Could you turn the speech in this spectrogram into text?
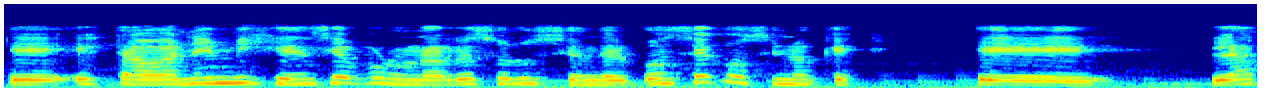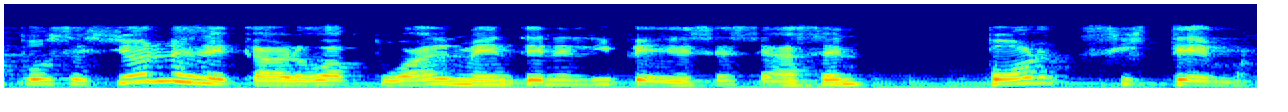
eh, estaban en vigencia por una resolución del Consejo, sino que las posesiones de cargo actualmente en el IPS se hacen por sistema.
